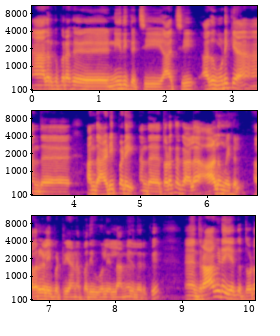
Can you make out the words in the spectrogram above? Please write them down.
அதற்கு பிறகு நீதி கட்சி ஆட்சி அது முடிக்க அந்த அந்த அடிப்படை அந்த தொடக்க கால ஆளுமைகள் அவர்களை பற்றியான பதிவுகள் எல்லாமே இதில் இருக்குது திராவிட இயக்கத்தோட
